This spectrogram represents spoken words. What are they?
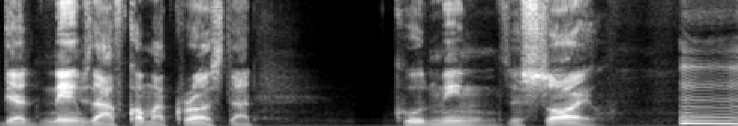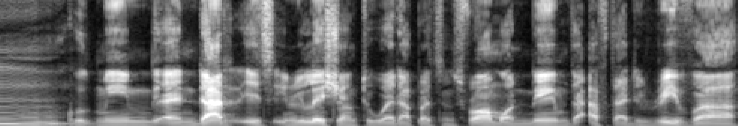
they're names that I've come across that could mean the soil, Mm. could mean, and that is in relation to where that person's from, or named after the river, uh,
